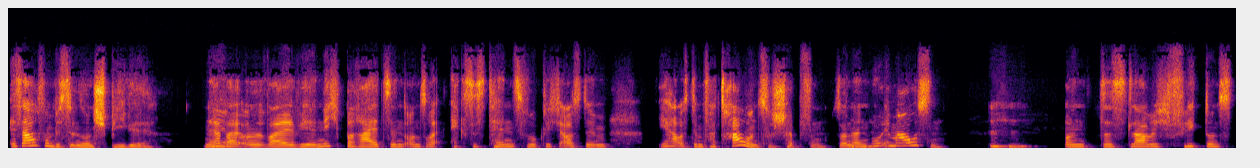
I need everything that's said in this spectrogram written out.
ist auch so ein bisschen so ein Spiegel. Ne, ja. weil, weil wir nicht bereit sind, unsere Existenz wirklich aus dem, ja, aus dem Vertrauen zu schöpfen, sondern mhm. nur im Außen. Mhm. Und das, glaube ich, fliegt uns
